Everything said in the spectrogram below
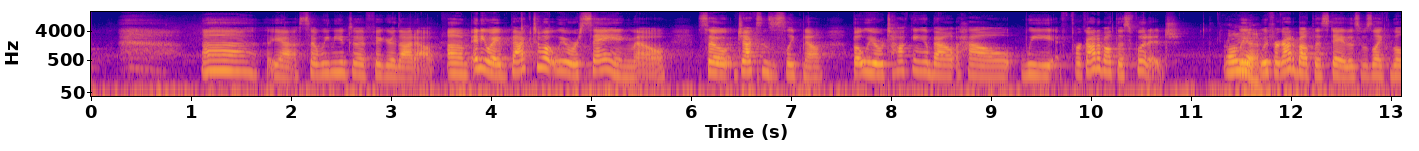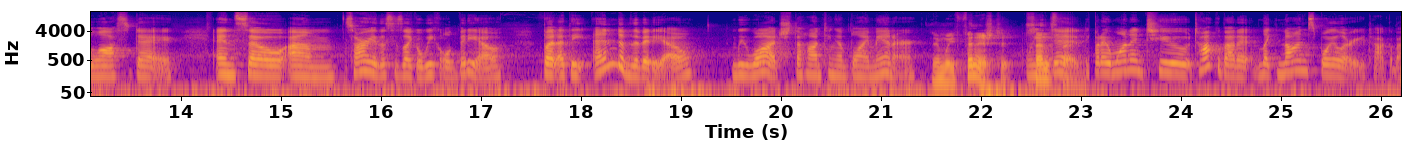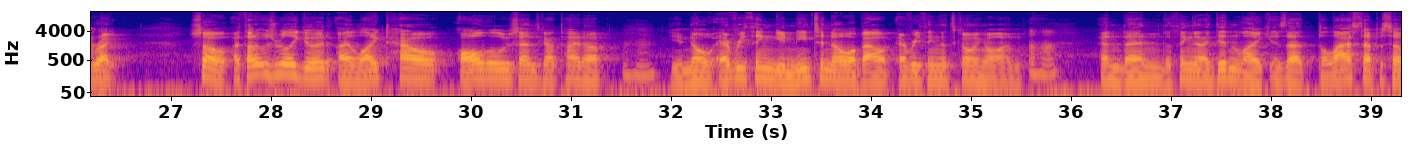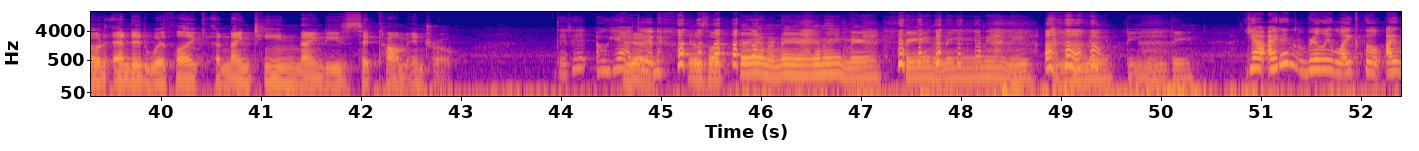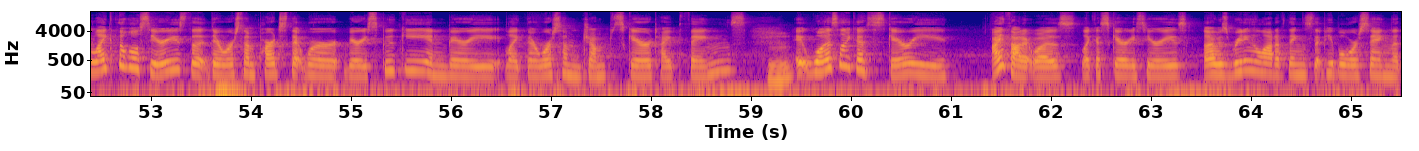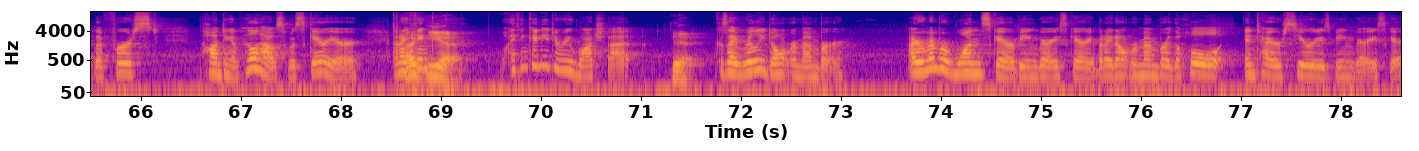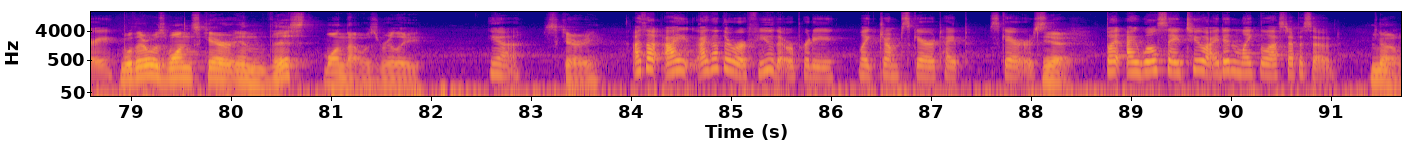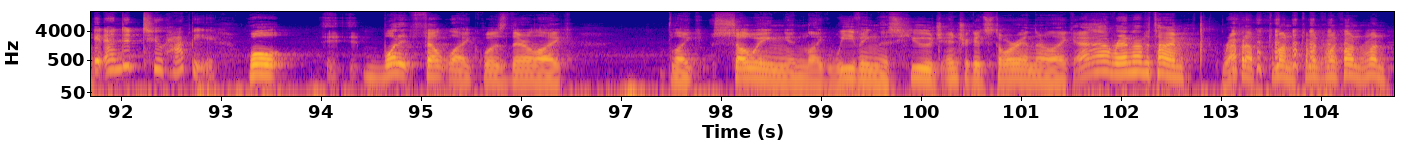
Uh, yeah, so we need to figure that out. Um, anyway, back to what we were saying though. So Jackson's asleep now, but we were talking about how we forgot about this footage. Oh we, yeah. we forgot about this day. This was like the lost day. And so, um, sorry, this is like a week old video. But at the end of the video, we watched The Haunting of Bly Manor. and we finished it We since did. then. But I wanted to talk about it, like non spoilery talk about it. Right. So I thought it was really good. I liked how all the loose ends got tied up. Mm-hmm. You know everything you need to know about everything that's going on. Uh-huh. And then the thing that I didn't like is that the last episode ended with like a 1990s sitcom intro. Did it? Oh, yeah, it did. it was like. Yeah, I didn't really like the. I liked the whole series. That there were some parts that were very spooky and very like there were some jump scare type things. Mm-hmm. It was like a scary. I thought it was like a scary series. I was reading a lot of things that people were saying that the first Haunting of Hill House was scarier, and I I- think yeah, I think I need to rewatch that yeah. because I really don't remember. I remember one scare being very scary, but I don't remember the whole entire series being very scary. Well, there was one scare in this one that was really Yeah. scary. I thought I I thought there were a few that were pretty like jump scare type scares. Yeah. But I will say too, I didn't like the last episode. No. It ended too happy. Well, what it felt like was they're like, like sewing and like weaving this huge intricate story, and they're like, ah, ran out of time. Wrap it up. Come on, come on, come on, come on, run.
